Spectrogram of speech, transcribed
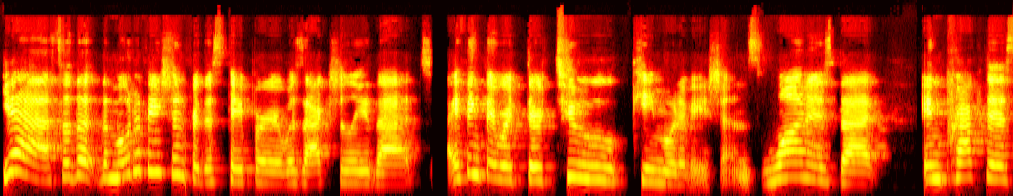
Yeah, so the, the motivation for this paper was actually that I think there were there are two key motivations. One is that in practice,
